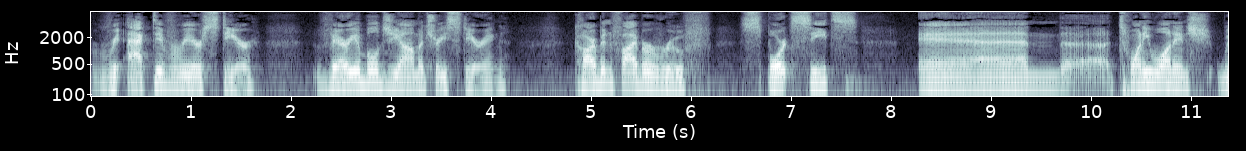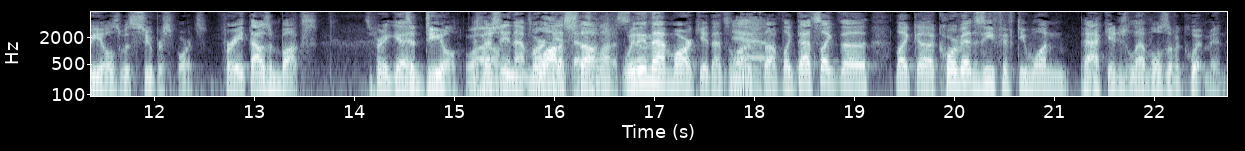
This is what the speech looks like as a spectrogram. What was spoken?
re- active rear steer, variable geometry steering, carbon fiber roof, sports seats, and uh, 21 inch wheels with super sports for 8000 bucks. It's pretty good. It's a deal. especially in that It's market. a lot of that's stuff. a lot of stuff. Within that market, that's a lot of stuff. Like that's like the like a Corvette Z51 package levels of equipment.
